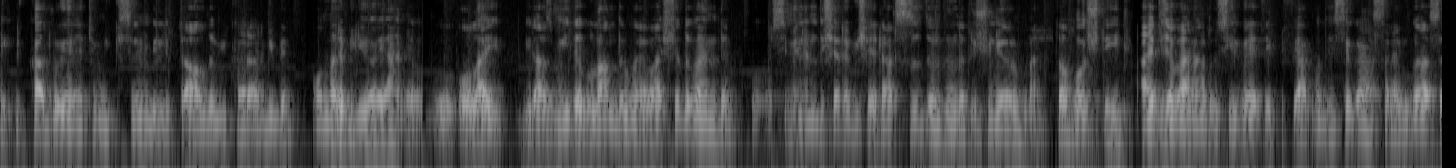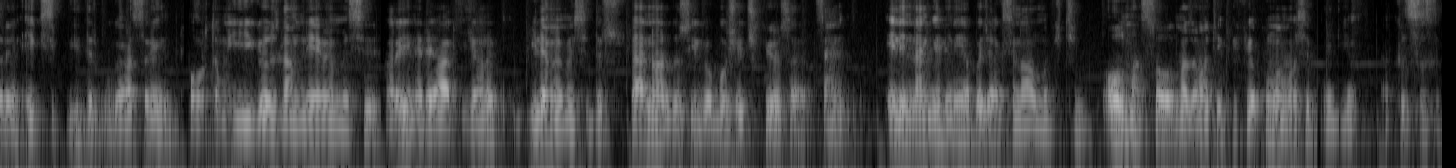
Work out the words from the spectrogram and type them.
teknik kadro yönetim ikisinin birlikte aldığı bir karar gibi. Onları biliyor yani. Bu olay biraz mide bulandırmaya başladı bende. Bu Osimhen'in dışarı bir şeyler sızdırdığını düşünüyorum ben. Da hoş değil. Ayrıca Bernardo Silva'ya teklif yapmadıysa Galatasaray bu Galatasaray'ın eksikliğidir. Bu Galatasaray'ın ortamı iyi gözlemleyememesi, parayı nereye harcayacağını bilememesidir. Bernardo Silva boşa çıkıyorsa sen elinden geleni yapacaksın almak için. Olmazsa olmaz ama teklif yapılmaması ne diyeyim akılsızlık.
